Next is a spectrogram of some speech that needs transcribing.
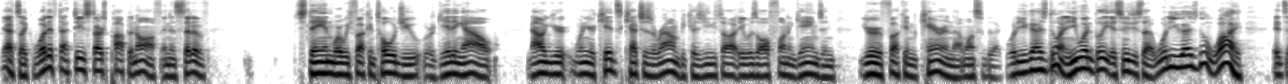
yeah. It's like, what if that dude starts popping off and instead of staying where we fucking told you or getting out, now you're one of your kids catches around because you thought it was all fun and games and you're a fucking Karen that wants to be like, what are you guys doing? And you wouldn't believe as soon as you said, what are you guys doing? Why? It's,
